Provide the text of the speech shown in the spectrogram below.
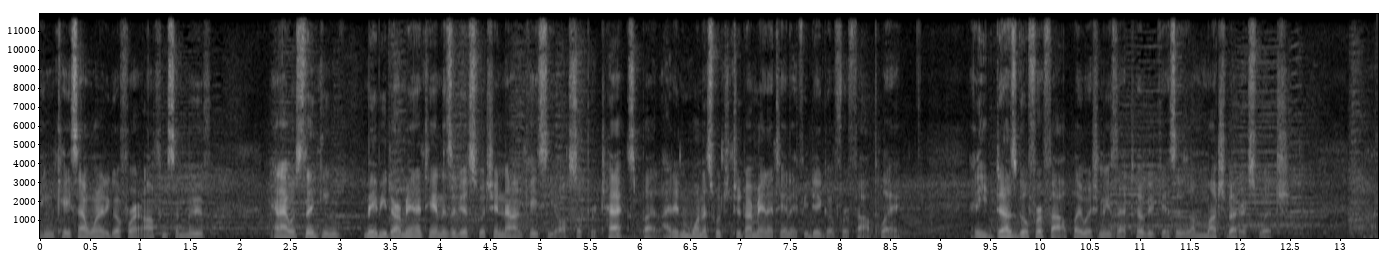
in case I wanted to go for an offensive move. And I was thinking maybe Darmanitan is a good switch in now in case he also protects, but I didn't want to switch to Darmanitan if he did go for foul play. And he does go for foul play, which means that Togekiss is a much better switch. Uh,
